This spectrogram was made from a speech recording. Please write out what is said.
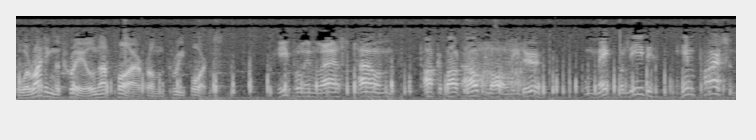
who were riding the trail not far from Three Forks. People in last town talk about outlaw leader who make believe him parson.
